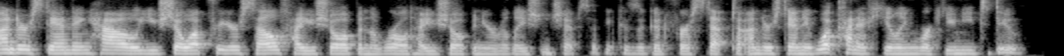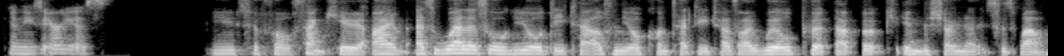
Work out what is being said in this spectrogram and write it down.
understanding how you show up for yourself how you show up in the world how you show up in your relationships i think is a good first step to understanding what kind of healing work you need to do in these areas Beautiful. Thank you. I'm as well as all your details and your contact details, I will put that book in the show notes as well.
